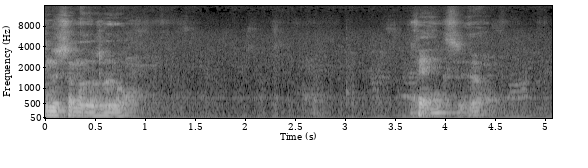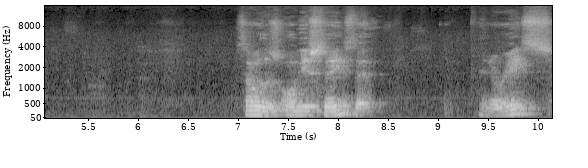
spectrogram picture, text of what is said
Do some of those little things, you know. Some of those obvious things that in a race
